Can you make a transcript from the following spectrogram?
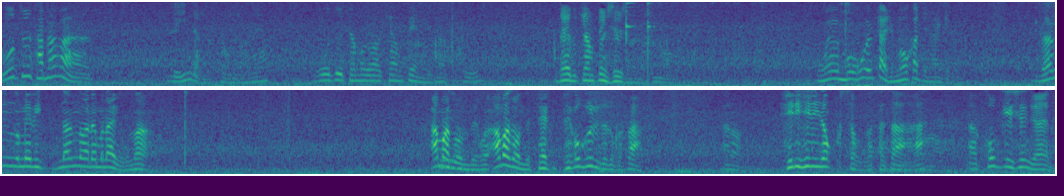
GoTo 玉川でいいんだけどさ俺はね GoTo 玉川キャンペーンでなくだいぶキャンペーンしてるじゃない俺もう俺たち儲かってないけど。何のメリット何のあれもないけどな。アマゾンでほらアマゾンでペペコグリルとかさあのヘリヘリドックスとか買ってさあ貢献してんじゃないの？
